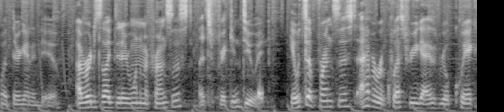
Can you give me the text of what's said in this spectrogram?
what they're gonna do. I've already selected everyone on my friends list. Let's freaking do it. Hey, what's up, friends list? I have a request for you guys, real quick.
